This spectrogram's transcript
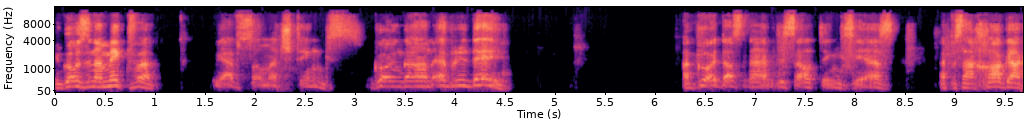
He goes in a mikveh. We have so much things going on every day. A guy doesn't have these all things. He has a pesachog, a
